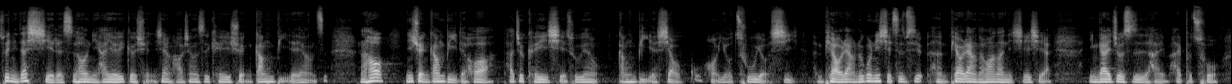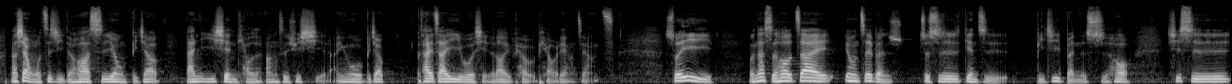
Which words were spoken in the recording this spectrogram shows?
所以你在写的时候，你还有一个选项，好像是可以选钢笔的样子。然后你选钢笔的话，它就可以写出那种钢笔的效果，哦，有粗有细，很漂亮。如果你写字是很漂亮的话，那你写起来应该就是还还不错。那像我自己的话，是用比较单一线条的方式去写了，因为我比较不太在意我写的到底漂不漂亮这样子。所以我那时候在用这本就是电子笔记本的时候，其实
